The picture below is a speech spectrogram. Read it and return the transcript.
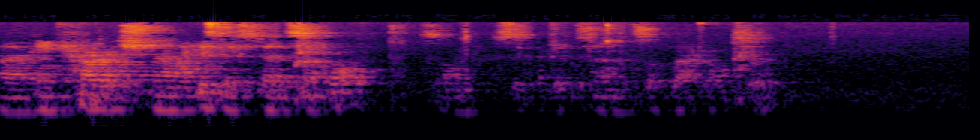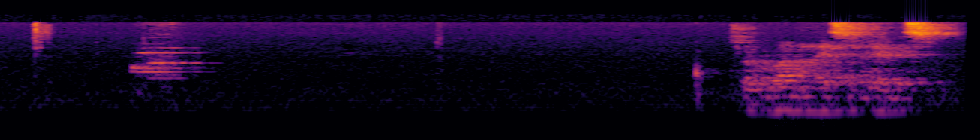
uh, encourage. Now, my gizmo's turned stuff off, so I'll see if I can turn the stuff back on. So. So this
